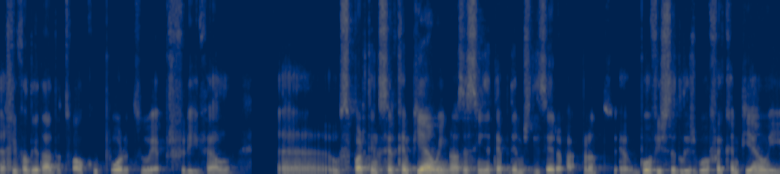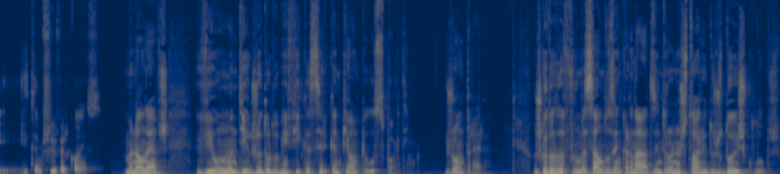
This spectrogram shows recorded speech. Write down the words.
a, a, rivalidade atual com o Porto, é preferível uh, o Sporting ser campeão e nós assim até podemos dizer, pronto, é, o Boa Vista de Lisboa foi campeão e, e temos que viver com isso. Manuel Neves viu um antigo jogador do Benfica ser campeão pelo Sporting, João Pereira. O jogador da formação dos encarnados entrou na história dos dois clubes.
